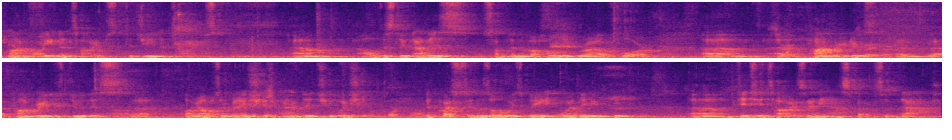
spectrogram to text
plant phenotypes to genotypes. Um, obviously, that is something of a holy grail for um, uh, breeders, and uh, plant breeders do this uh, by observation and intuition. The question has always been whether you could uh, digitize any aspects of that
